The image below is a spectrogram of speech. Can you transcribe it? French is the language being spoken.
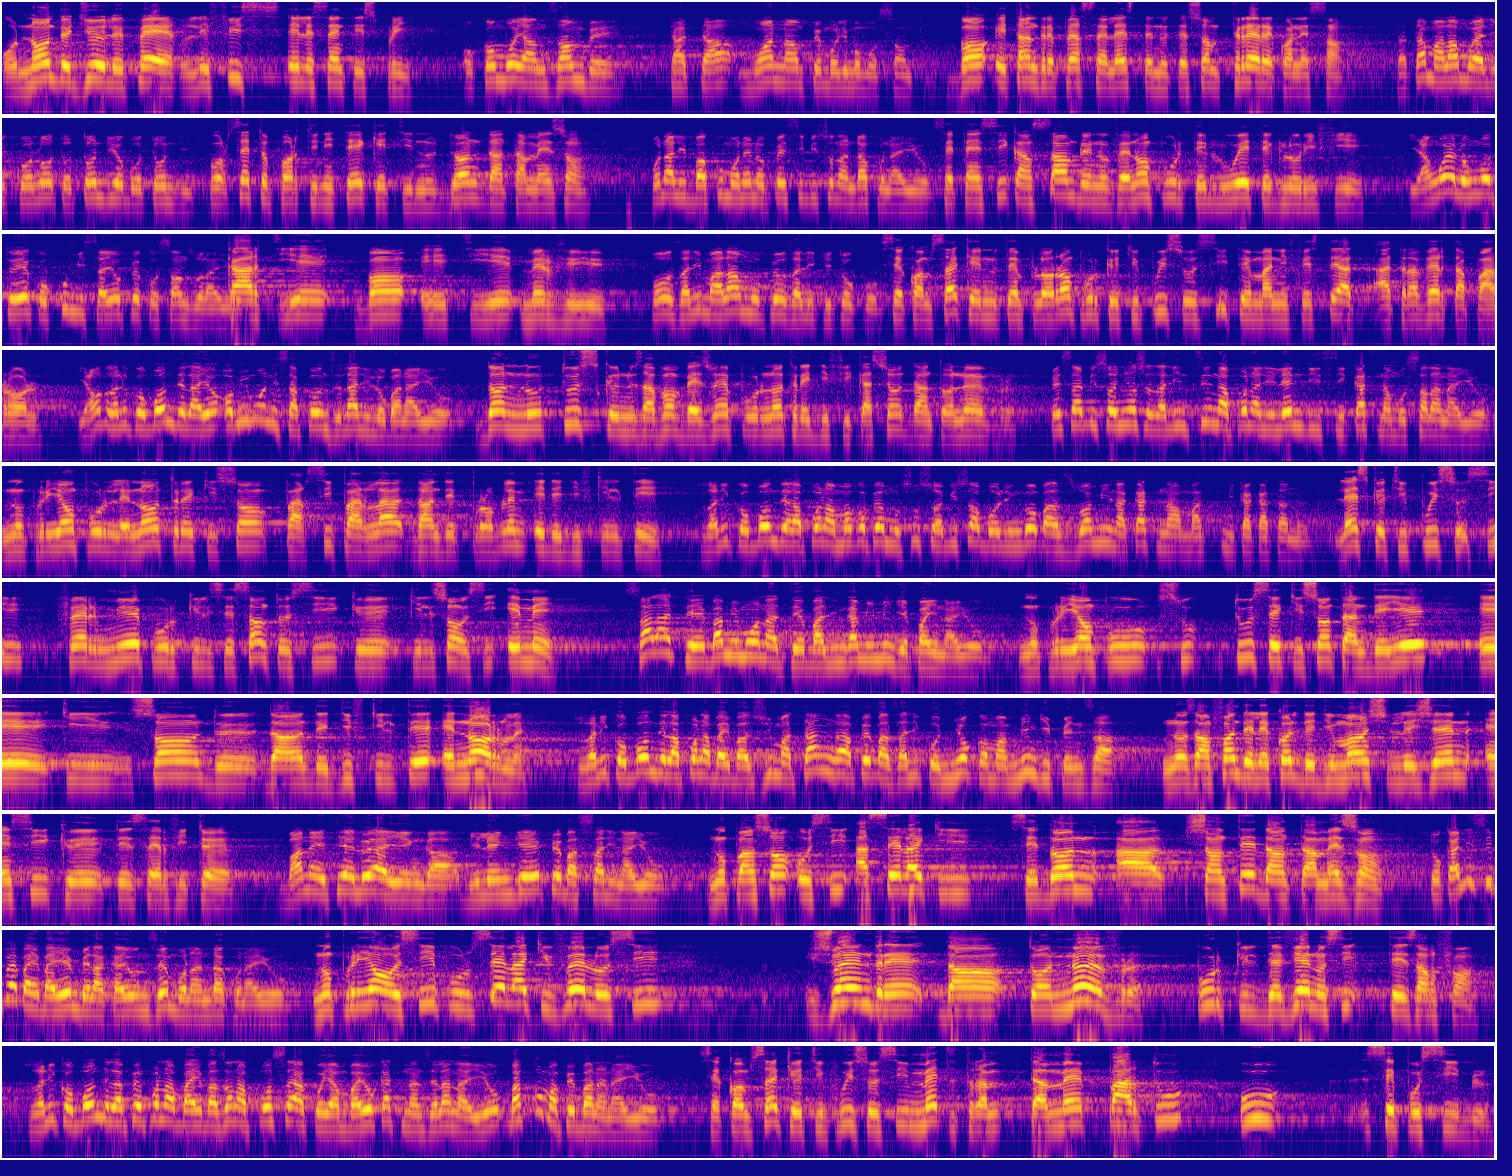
Au nom de Dieu le Père, le Fils et le Saint-Esprit. Bon et tendre Père Céleste, nous te sommes très reconnaissants. Pour cette opportunité que tu nous donnes dans ta maison. C'est ainsi qu'ensemble nous venons pour te louer, te glorifier, car tu es bon et tu es merveilleux. C'est comme ça que nous t'implorons pour que tu puisses aussi te manifester à, à travers ta parole. Donne-nous tout ce que nous avons besoin pour notre édification dans ton œuvre. Nous prions pour les nôtres qui sont par-ci par-là dans des problèmes et des difficultés. Laisse que tu puisses aussi faire mieux pour qu'ils se sentent aussi que- qu'ils sont aussi aimés. Nous prions pour tous ceux qui sont endeuillés et qui sont de- dans des difficultés énormes. Nos enfants de l'école de dimanche, les jeunes ainsi que tes serviteurs. Nous pensons aussi à ceux-là qui se donnent à chanter dans ta maison. Nous prions aussi pour ceux-là qui veulent aussi joindre dans ton œuvre pour qu'ils deviennent aussi tes enfants. Tozali kobondela mpe mpo na baye baza na posa ya koyamba yo kati na nzela na yo bakóma mpe bana na yo C'est comme ça que tu puisses aussi mettre ta main partout où c'est possible.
